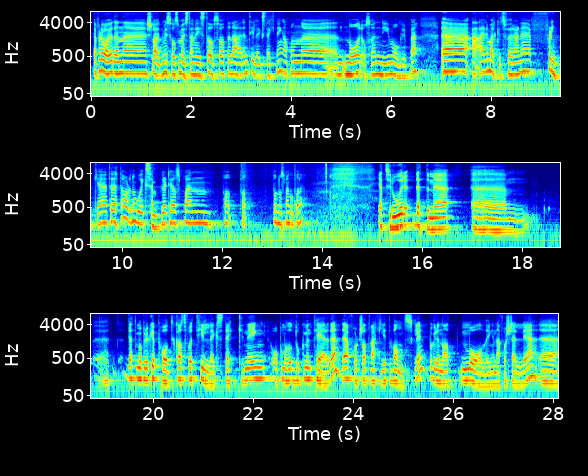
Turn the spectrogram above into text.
Ja, for det var jo den uh, sliden vi så som Øystein viste også, at det er en tilleggsdekning. At man uh, når også en ny målgruppe. Uh, er markedsførerne flinke til dette? Har du noen gode eksempler til oss på, en, på, på, på noe som er god på det? Jeg tror dette med eh, dette med å bruke podkast for tilleggsdekning og på en måte å dokumentere det, det har fortsatt vært litt vanskelig pga. at målingene er forskjellige. Eh,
